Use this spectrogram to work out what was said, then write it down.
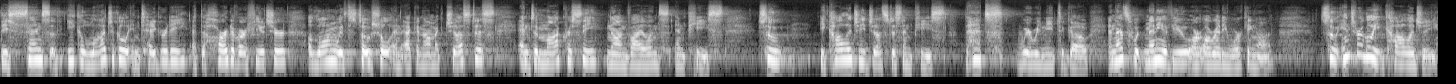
this sense of ecological integrity at the heart of our future, along with social and economic justice and democracy, nonviolence, and peace. So, ecology, justice, and peace, that's where we need to go. And that's what many of you are already working on. So, integral ecology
